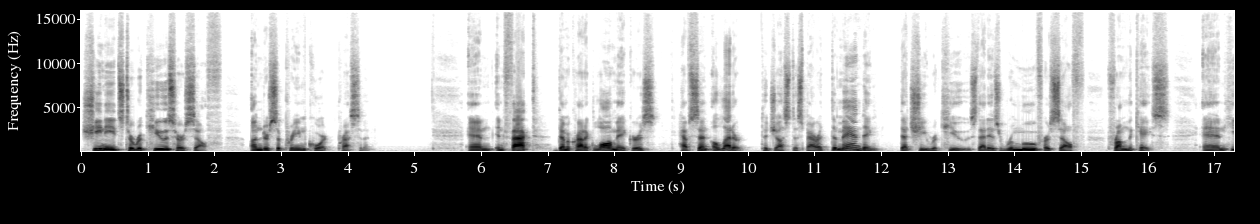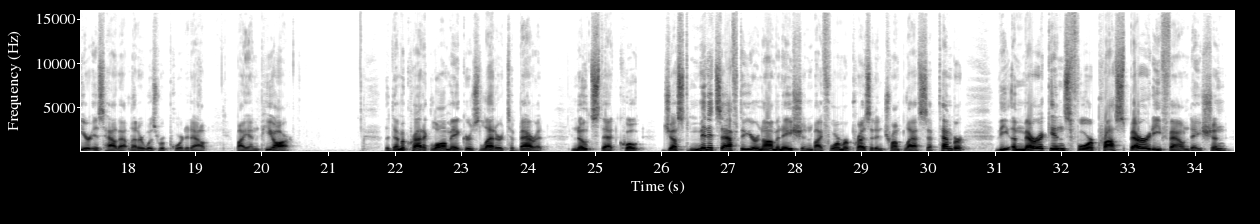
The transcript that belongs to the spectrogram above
She needs to recuse herself under Supreme Court precedent. And in fact, Democratic lawmakers have sent a letter to Justice Barrett demanding that she recuse, that is, remove herself from the case. And here is how that letter was reported out by NPR. The Democratic lawmaker's letter to Barrett notes that, quote, just minutes after your nomination by former President Trump last September, the Americans for Prosperity Foundation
